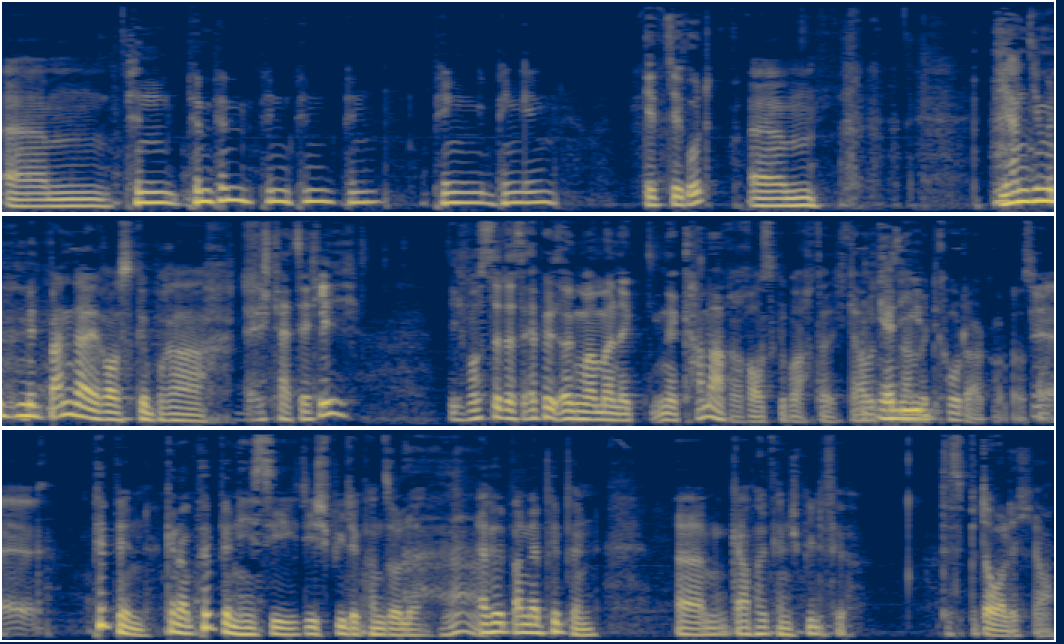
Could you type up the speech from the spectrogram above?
Ähm, Pin, Pin, Pin, Pin, Pin, Pin, Ping, Pinging. Geht's dir gut? Ähm, Die haben die mit, mit Bandai rausgebracht. Echt tatsächlich? Ich wusste, dass Apple irgendwann mal eine, eine Kamera rausgebracht hat. Ich glaube, Ja, zusammen die- mit Kodak oder so. Pippin, genau, Pippin hieß die, die Spielekonsole. Apple Bandai Pippin. Ähm, gab halt keine Spiele für. Das ist bedauerlich, ja.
